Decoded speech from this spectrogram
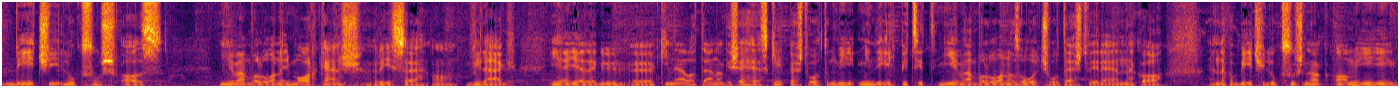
bécsi luxus az nyilvánvalóan egy markáns része a világ ilyen jellegű kínálatának, és ehhez képest voltunk mi mindig egy picit nyilvánvalóan az olcsó testvére ennek a, ennek a bécsi luxusnak, ami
